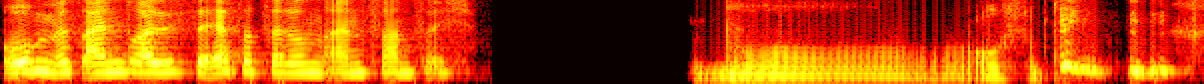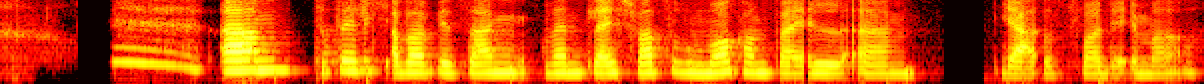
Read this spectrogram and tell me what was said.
oben ist 31.01.2021. Boah, oh, stimmt. ähm, tatsächlich, aber wir sagen, wenn gleich schwarzer Humor kommt, weil, ähm, ja, das wollen wir immer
